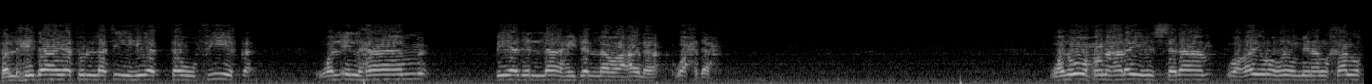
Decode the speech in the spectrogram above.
فالهداية التي هي التوفيق والإلهام بيد الله جل وعلا وحده. ونوح عليه السلام وغيره من الخلق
